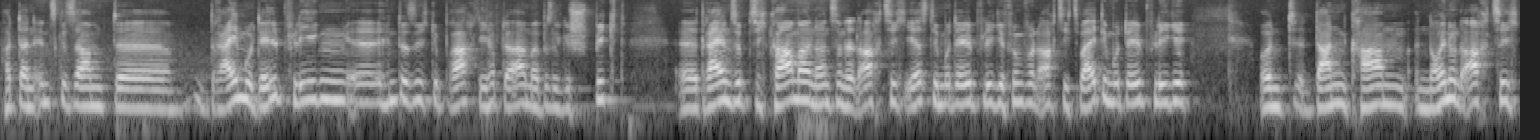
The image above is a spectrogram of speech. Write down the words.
Hat dann insgesamt äh, drei Modellpflegen äh, hinter sich gebracht. Ich habe da auch mal ein bisschen gespickt 73 kam er, 1980 erste Modellpflege, 85 zweite Modellpflege. Und dann kam 89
